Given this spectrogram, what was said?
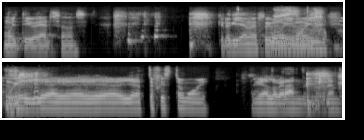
multiversos. Creo que ya me fui muy, muy, muy. ya, ya, ya, ya te fuiste muy, muy a lo grande, lo grande.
